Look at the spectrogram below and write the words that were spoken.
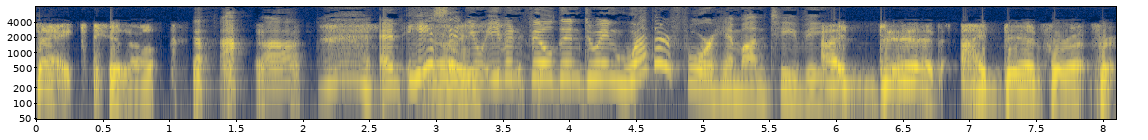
sake." You know. and he yeah, said he, you even filled in doing weather for him on TV. I did. I did for a for,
